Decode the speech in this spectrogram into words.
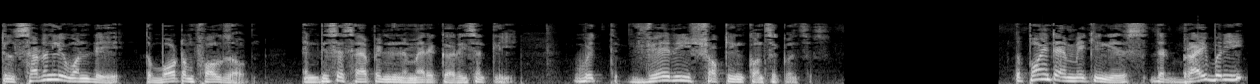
till suddenly one day the bottom falls out. And this has happened in America recently with very shocking consequences. The point I am making is that bribery,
